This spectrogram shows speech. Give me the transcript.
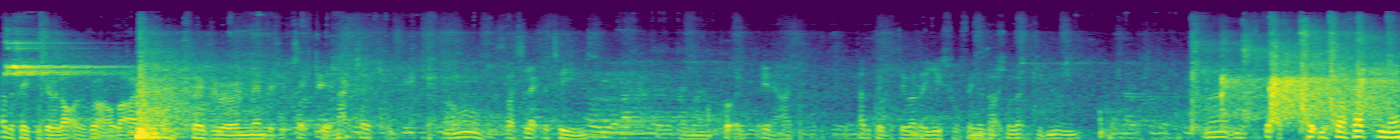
other people do a lot as well, but I'm treasurer and membership secretary Oh. So I select the teams and put, you know, other people do other useful things like selected me. Right, you've got to put yourself up, you know.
